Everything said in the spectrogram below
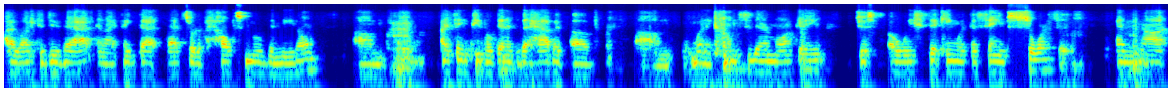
I like to do that and I think that that sort of helps move the needle. Um, I think people get into the habit of um, when it comes to their marketing, just always sticking with the same sources and not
